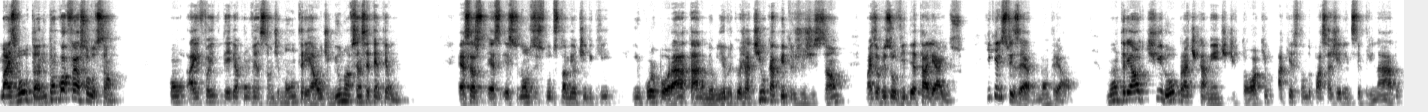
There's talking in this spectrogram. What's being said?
Mas voltando, então qual foi a solução? Aí foi, teve a Convenção de Montreal de 1971. Essas, esses novos estudos também eu tive que incorporar, tá, no meu livro, que eu já tinha o capítulo de jurisdição, mas eu resolvi detalhar isso. O que, que eles fizeram, Montreal? Montreal tirou praticamente de Tóquio a questão do passageiro indisciplinado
